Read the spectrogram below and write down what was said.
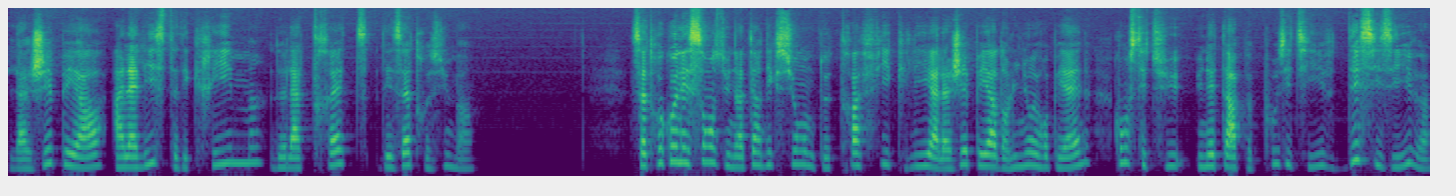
la GPA à la liste des crimes de la traite des êtres humains. Cette reconnaissance d'une interdiction de trafic liée à la GPA dans l'Union européenne constitue une étape positive, décisive,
